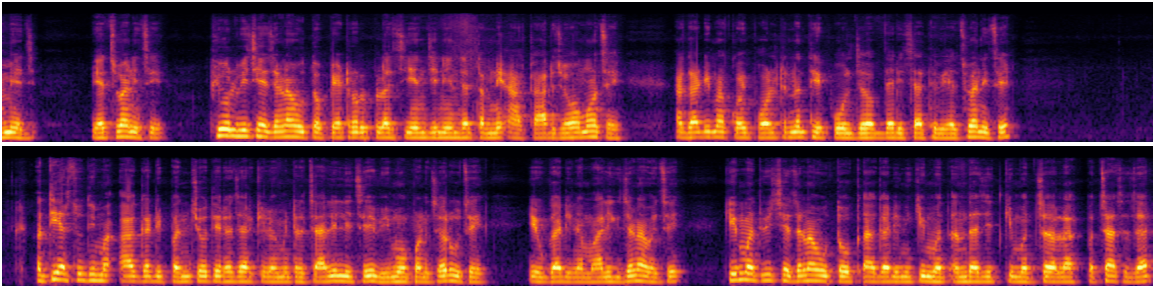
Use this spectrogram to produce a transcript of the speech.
એમેજ વેચવાની છે. ફ્યુલ વિશે જણાવું તો પેટ્રોલ પ્લસ સીએનજીની અંદર તમને આ કાર જોવા મળશે. આ ગાડીમાં કોઈ ફોલ્ટ નથી. ફૂલ જવાબદારી સાથે વેચવાની છે. અત્યાર સુધીમાં આ ગાડી પંચોતેર હજાર કિલોમીટર ચાલેલી છે. વીમો પણ શરૂ છે. એવું ગાડીના માલિક જણાવે છે. કિંમત વિશે જણાવું તો આ ગાડીની કિંમત અંદાજિત કિંમત છ લાખ પચાસ હજાર.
